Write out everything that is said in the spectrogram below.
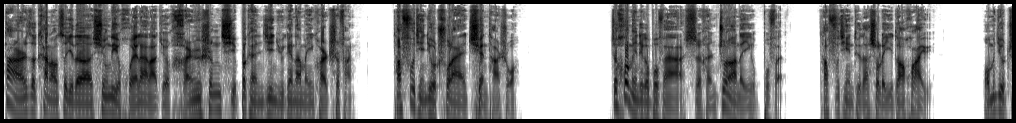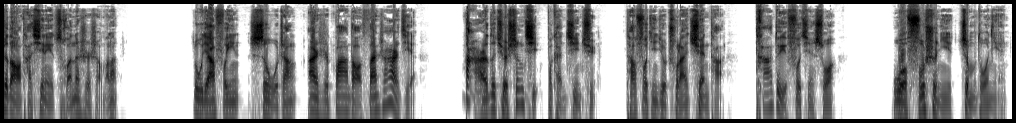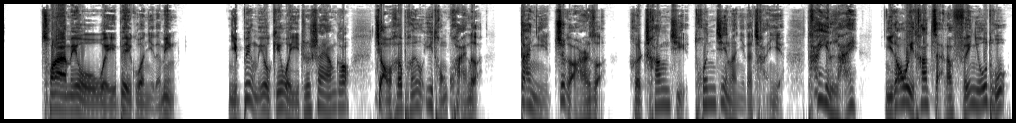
大儿子看到自己的兄弟回来了，就很生气，不肯进去跟他们一块吃饭。他父亲就出来劝他说。这后面这个部分啊是很重要的一个部分，他父亲对他说了一段话语，我们就知道他心里存的是什么了。路加福音十五章二十八到三十二节，大儿子却生气不肯进去，他父亲就出来劝他。他对父亲说：“我服侍你这么多年，从来没有违背过你的命，你并没有给我一只山羊羔，叫我和朋友一同快乐。但你这个儿子和娼妓吞尽了你的产业，他一来。”你倒为他宰了肥牛犊。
